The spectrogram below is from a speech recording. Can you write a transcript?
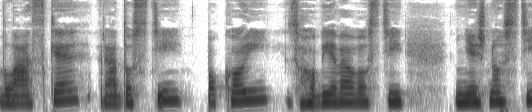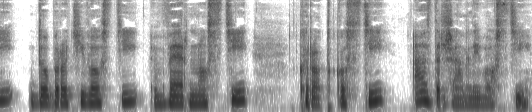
V láske, radosti, pokoji, zhovievavosti, nežnosti, dobrotivosti, vernosti, krotkosti a zdržanlivosti.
